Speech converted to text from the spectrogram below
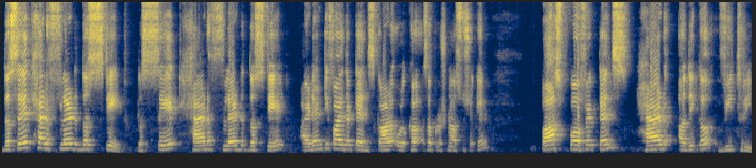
The Seth had fled the state the Seth had fled the state identify the tense काळ ओळखा असा प्रश्न असू शकेल. पास्ट परफेक्ट टेन्स हॅड अधिक व्ही थ्री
